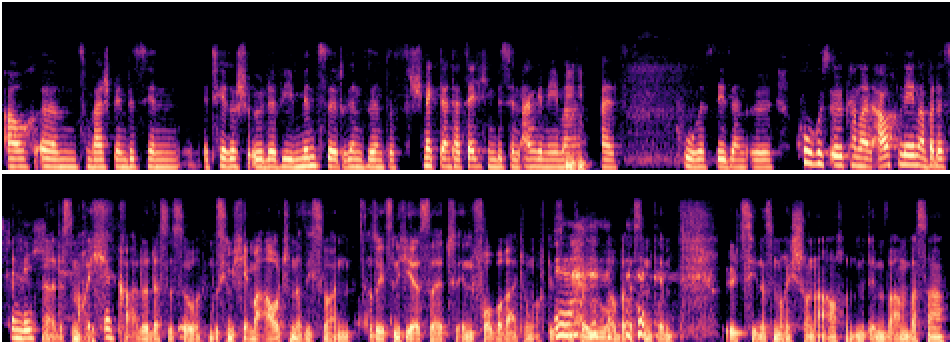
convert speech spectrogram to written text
auch ähm, zum Beispiel ein bisschen ätherische Öle wie Minze drin sind. Das schmeckt dann tatsächlich ein bisschen angenehmer mhm. als pures Sesamöl. Kokosöl kann man auch nehmen, aber das finde ich. Ja, das mache ich gerade. Das ist so, muss ich mich hier mal outen, dass ich so an, also jetzt nicht erst seit in Vorbereitung auf das ja. Interview, aber das mit dem Ölziehen, das mache ich schon auch und mit dem warmen Wasser.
